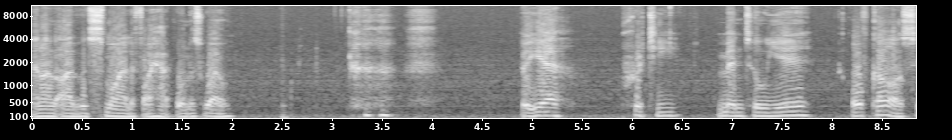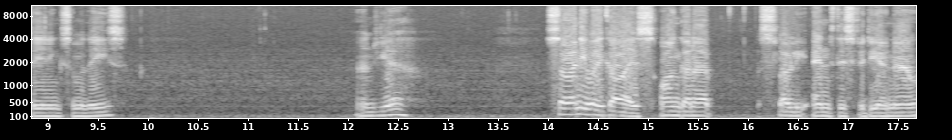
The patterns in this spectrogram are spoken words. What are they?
and I, I would smile if I had one as well. but yeah, pretty mental year of cars, seeing some of these. And yeah. So anyway guys, I'm gonna slowly end this video now.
